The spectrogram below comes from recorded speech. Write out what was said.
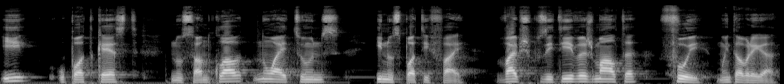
e o podcast no SoundCloud, no iTunes e no Spotify. Vibes positivas, malta. Fui. Muito obrigado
